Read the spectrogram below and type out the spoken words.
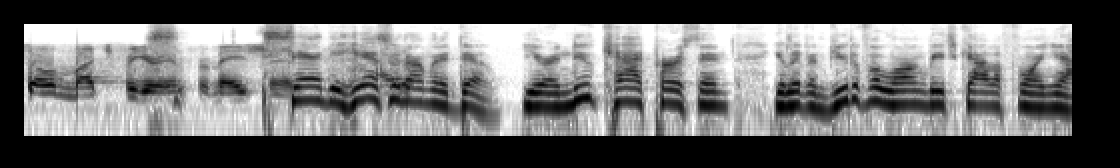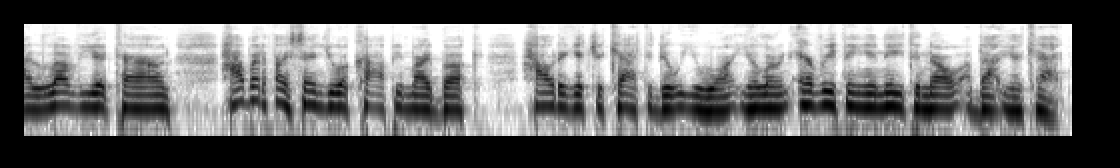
so much for your information. Sandy, here's what I'm going to do. You're a new cat person. You live in beautiful Long Beach, California. I love your town. How about if I send you a copy of my book, How to Get Your Cat to Do What You Want? You'll learn everything you need to know about your cat.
